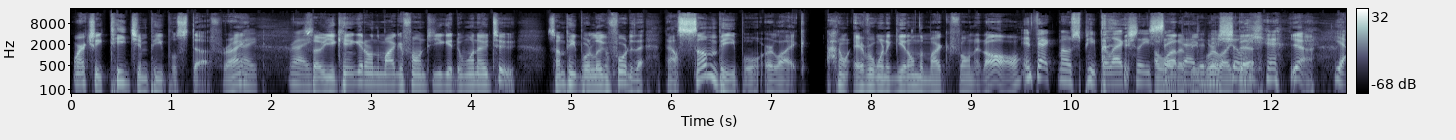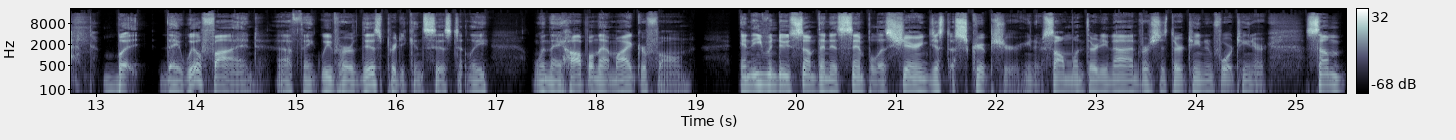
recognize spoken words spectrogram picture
We're actually teaching people stuff, right? Right. Right. So you can't get on the microphone until you get to 102. Some people are looking forward to that. Now, some people are like, I don't ever want to get on the microphone at all. In fact, most people actually a say lot of that people are like initially. that. Yeah. yeah. But they will find, I think we've heard this pretty consistently, when they hop on that microphone and even do something as simple as sharing just a scripture, you know, Psalm 139 verses 13 and 14 or some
